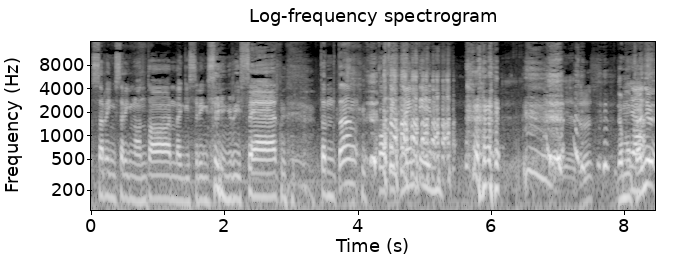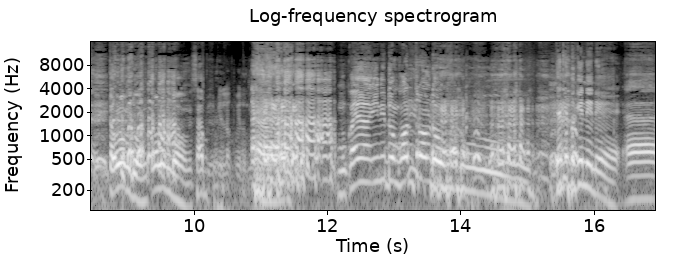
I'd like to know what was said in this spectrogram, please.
sering-sering nonton, lagi sering-sering riset tentang COVID-19. Ya terus Ya mukanya tolong dong, tolong dong. Sab belok belok. mukanya ini dong kontrol dong. Aduh. Jadi begini nih, eh,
